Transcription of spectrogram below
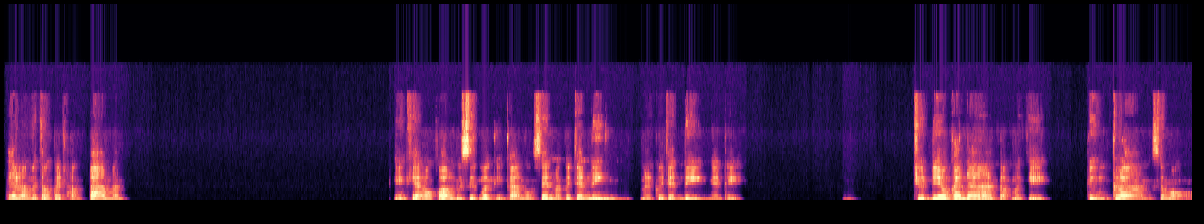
แต่เราไม่ต้องไปทำตามมันเพียงแค่เอาความรู้สึกไว้กึ่งกลางของเส้นมันก็จะนิ่ง มันก็จะดิ่งงันทีจุดเดียวกันนะกับเมื่อกี้กึ่งกลางสมอง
